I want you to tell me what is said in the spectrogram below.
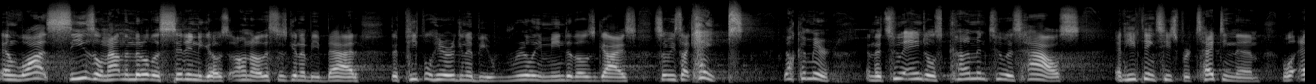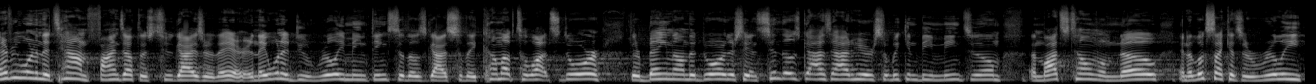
and Lot sees them out in the middle of the city, and he goes, Oh no, this is gonna be bad. The people here are gonna be really mean to those guys. So he's like, Hey, psst, y'all come here and the two angels come into his house and he thinks he's protecting them. Well, everyone in the town finds out those two guys are there and they want to do really mean things to those guys. So they come up to Lot's door, they're banging on the door, they're saying, Send those guys out here so we can be mean to them. And Lot's telling them no. And it looks like it's a really,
